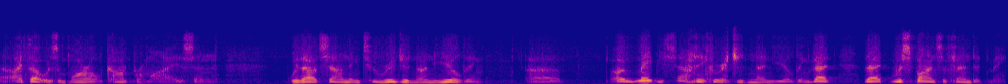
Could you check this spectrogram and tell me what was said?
Uh, I thought was a moral compromise, and without sounding too rigid and unyielding, uh, maybe sounding rigid and unyielding. That that response offended me.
